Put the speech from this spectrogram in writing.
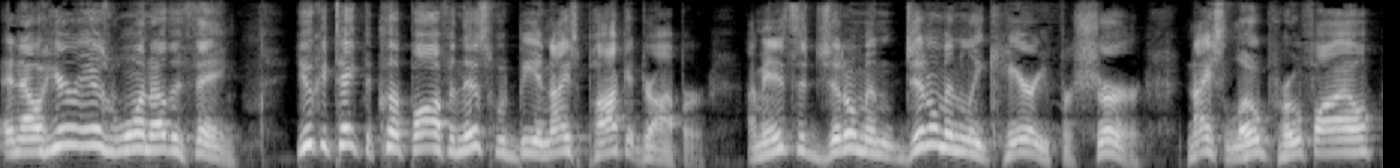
and now here is one other thing. You could take the clip off, and this would be a nice pocket dropper. I mean, it's a gentleman gentlemanly carry for sure. Nice low profile.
